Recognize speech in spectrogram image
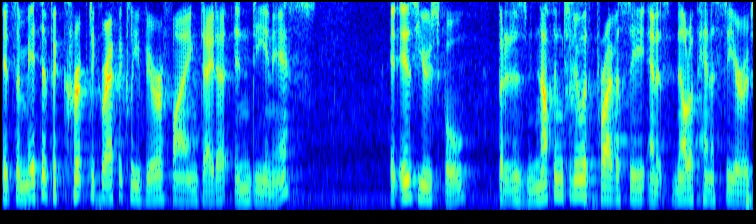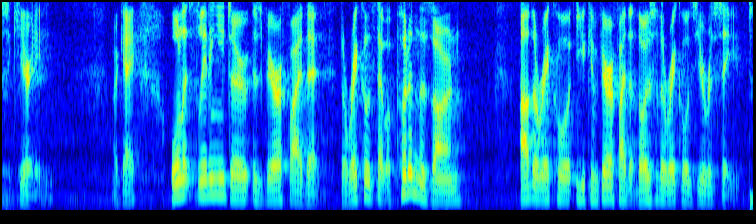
It's a method for cryptographically verifying data in DNS. It is useful, but it has nothing to do with privacy and it's not a panacea of security. Okay? All it's letting you do is verify that the records that were put in the zone are the record, you can verify that those are the records you received.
